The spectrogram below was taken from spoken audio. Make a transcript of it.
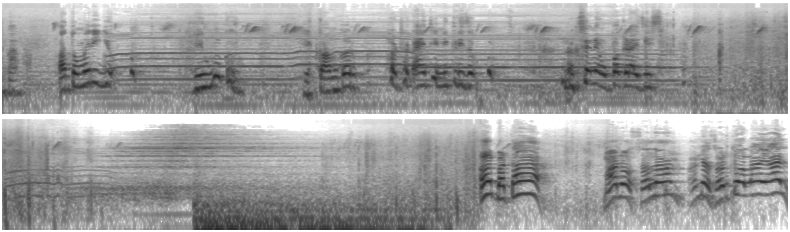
બાપ. આ તો મરી ગયો. હવે હું કરું? એક કામ કરું. હઠ અહીંથી નીકળી જાઉં. નકશે ને હું પકડાઈ જઈશ. અ બટા! મારો સલમ અને જડદો લાય હાલ.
